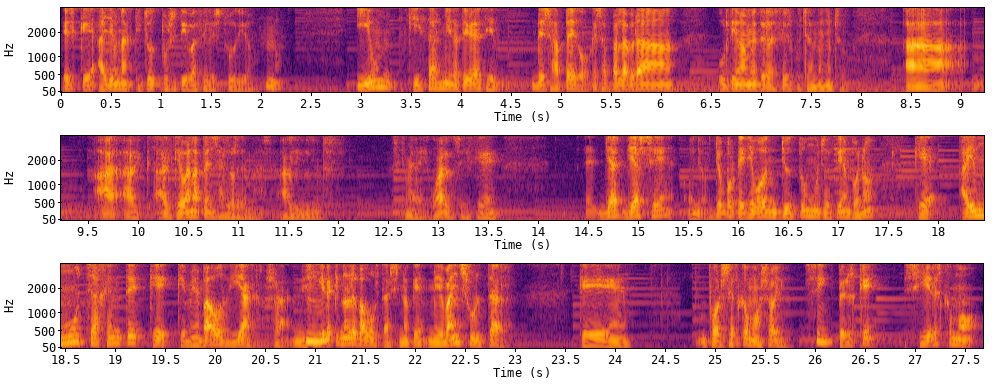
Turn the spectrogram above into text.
es que haya una actitud positiva hacia el estudio, ¿no? Y un, quizás, mira, te voy a decir, desapego, que esa palabra últimamente la estoy escuchando mucho, a- a- al, al que van a pensar los demás. Al, es que me da igual, si es que eh, ya, ya sé, yo porque llevo en YouTube mucho tiempo, ¿no? Que hay mucha gente que, que me va a odiar, o sea, ni siquiera que no le va a gustar, sino que me va a insultar, que por ser como soy. Sí. Pero es que si eres como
